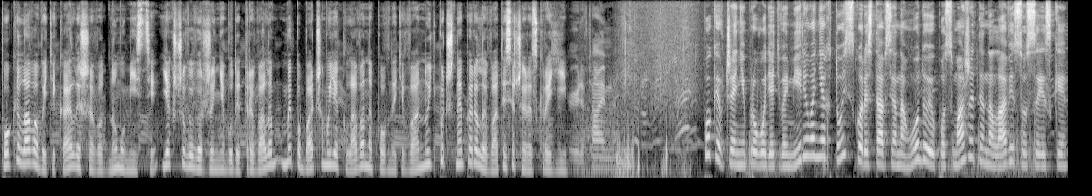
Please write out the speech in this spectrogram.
Поки лава витікає лише в одному місці. Якщо виверження буде тривалим, ми побачимо, як лава наповнить ванну і почне переливатися через краї. Поки вчені проводять вимірювання, хтось скористався нагодою посмажити на лаві сосиски.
